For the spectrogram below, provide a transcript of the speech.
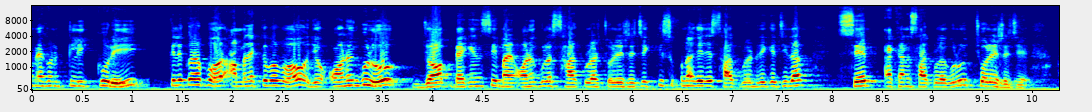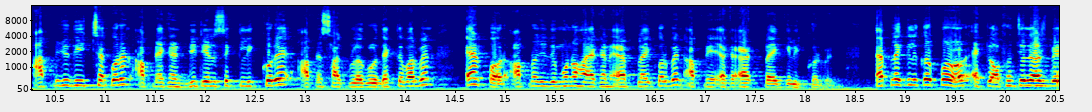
আমি এখন ক্লিক করি ক্লিক করার পর আমরা দেখতে পারব যে অনেকগুলো জব ভ্যাকেন্সি মানে অনেকগুলো সার্কুলার চলে এসেছে। কিছুক্ষণ আগে যে সার্কুলার দেখেছিলাম সেম এখানে সার্কুলারগুলো চলে এসেছে। আপনি যদি ইচ্ছা করেন, আপনি এখানে ডিটেলসে ক্লিক করে আপনি সার্কুলারগুলো দেখতে পারবেন। এরপর আপনার যদি মনে হয় এখানে অ্যাপ্লাই করবেন, আপনি অ্যাপ্লাই ক্লিক করবেন। অ্যাপ্লাই ক্লিক করার পর একটি অপশন চলে আসবে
